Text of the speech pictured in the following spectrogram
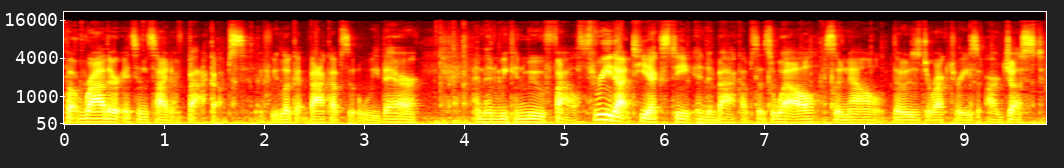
but rather it's inside of backups. If we look at backups, it will be there. And then we can move file3.txt into backups as well. So now those directories are just,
